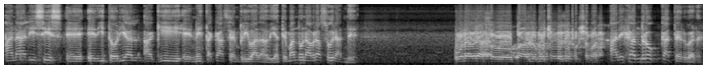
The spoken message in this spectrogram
análisis eh, editorial aquí en esta casa en Rivadavia. Te mando un abrazo grande. Un abrazo, Pablo. Muchas gracias por llamar. Alejandro Katerberg.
